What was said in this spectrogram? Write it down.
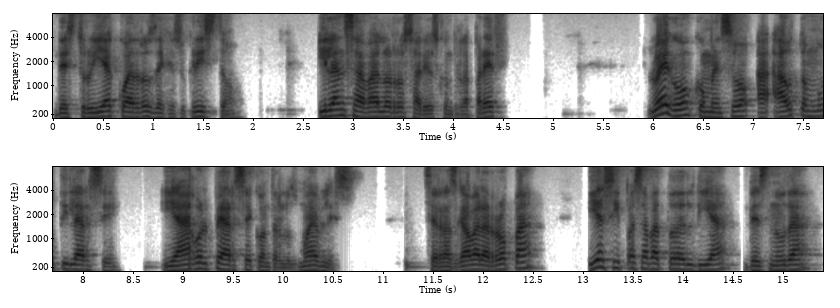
destruía cuadros de Jesucristo y lanzaba los rosarios contra la pared. Luego comenzó a automutilarse y a golpearse contra los muebles. Se rasgaba la ropa y así pasaba todo el día desnuda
